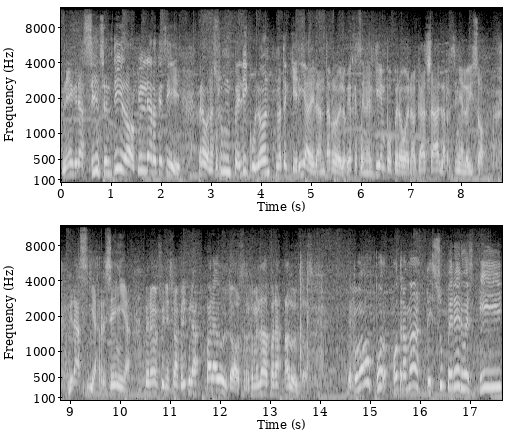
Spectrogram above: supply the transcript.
negras sin sentido. Claro que sí. Pero bueno, es un peliculón. No te quería adelantar lo de los viajes en el tiempo, pero bueno, acá ya la reseña lo hizo. Gracias, reseña. Pero en fin, es una película para adultos, recomendada para adultos. Después vamos por otra más de superhéroes y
